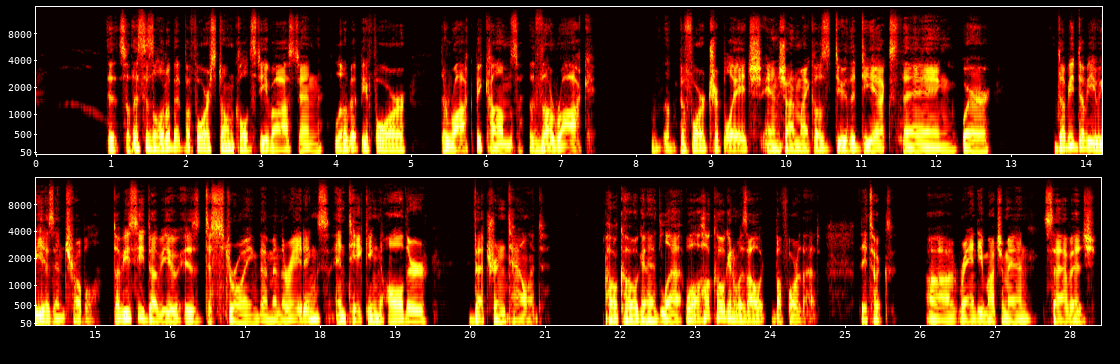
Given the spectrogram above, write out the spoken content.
The, so this is a little bit before Stone Cold Steve Austin, a little bit before The Rock becomes The Rock, before Triple H and Shawn Michaels do the DX thing where WWE is in trouble. WCW is destroying them in the ratings and taking all their veteran talent. Hulk Hogan had left. Well, Hulk Hogan was out before that. They took uh, Randy Macho Man Savage.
